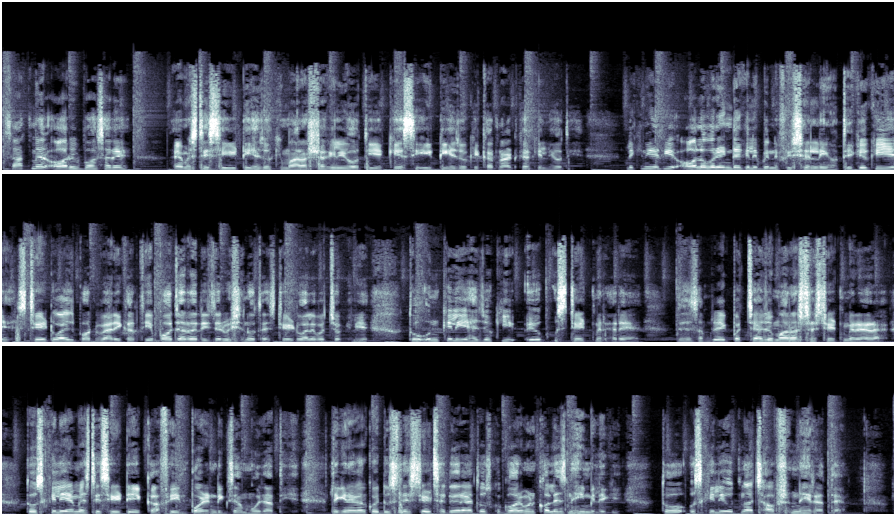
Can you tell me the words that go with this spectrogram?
साथ में और भी बहुत सारे M S T C E T है जो कि महाराष्ट्र के लिए होती है के सी ई टी है जो कि कर्नाटका के लिए होती है। लेकिन यार ये ऑल ओवर इंडिया के लिए बेनिफिशियल नहीं होती, क्योंकि ये स्टेट वाइज बहुत वेरी करती है, बहुत ज़्यादा रिजर्वेशन होता है स्टेट वाले बच्चों के लिए। तो उनके लिए है जो कि एक स्टेट में रह रहे हैं। जैसे समझो एक बच्चा है जो महाराष्ट्र स्टेट में रह रहा है तो उसके लिए एम एस टी एक काफ़ी इंपॉर्टेंट एग्ज़ाम हो जाती है। लेकिन अगर कोई दूसरे स्टेट से दे रहा है तो उसको गवर्नमेंट कॉलेज नहीं मिलेगी। तो उसके लिए उतना अच्छा ऑप्शन नहीं रहता है।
